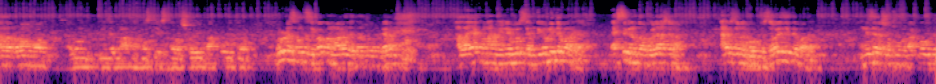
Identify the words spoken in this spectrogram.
আল্লাহর রহমত এবং নিজের মাথা মস্তিষ্ক, শরীর বা পবিত্র পুরোটা চলতেছে কখন মারা যায়, তার তো কোনো গ্যারান্টি নেই। আল্লাহ এখন আমি দিকেও নিতে পারে না। অ্যাক্সিডেন্ট তো বলে আসে না। আরেকজনে ভোগতেছে হয়ে যেতে পারে নিজেরা সবসময় রাখ পবিত্র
